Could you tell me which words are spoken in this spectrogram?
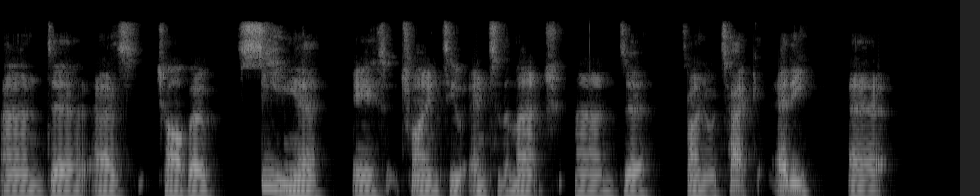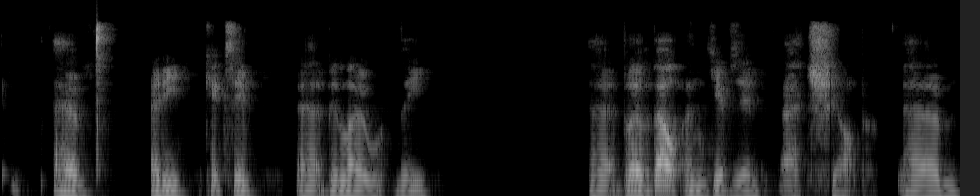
and uh, as Chavo Senior is trying to enter the match and uh, trying to attack Eddie. Uh, um, Eddie kicks him uh, below the uh, below the belt and gives him a chop. Um,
